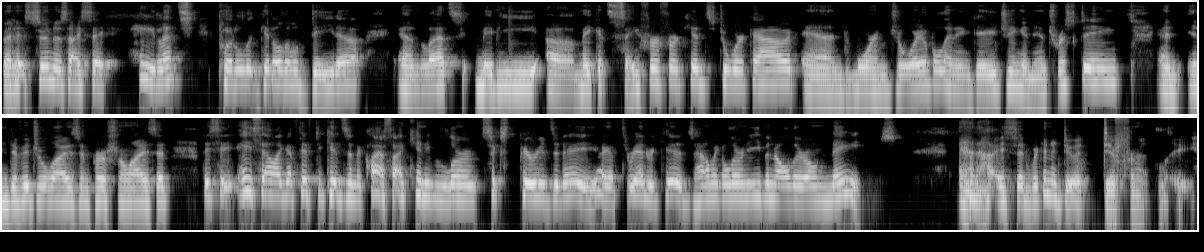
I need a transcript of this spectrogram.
But as soon as I say, hey, let's put a, get a little data and let's maybe uh, make it safer for kids to work out and more enjoyable and engaging and interesting and individualize and personalize it. They say, hey, Sal, I got 50 kids in a class. I can't even learn six periods a day. I got 300 kids. How am I going to learn even all their own names? And I said, we're going to do it differently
